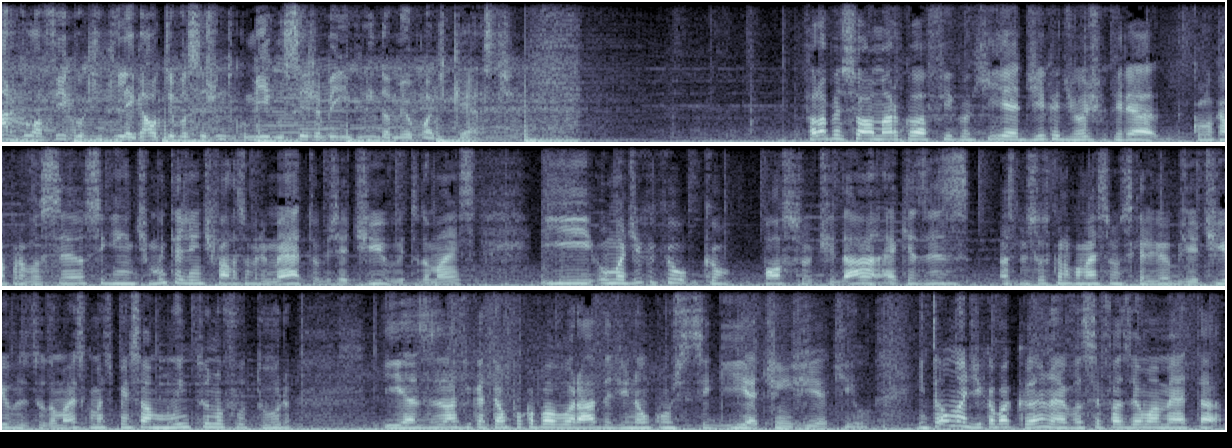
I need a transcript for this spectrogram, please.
Marco Lafico aqui, que legal ter você junto comigo. Seja bem-vindo ao meu podcast. Fala pessoal, Marco Lafico aqui. A dica de hoje que eu queria colocar para você é o seguinte: muita gente fala sobre meta, objetivo e tudo mais. E uma dica que eu, que eu posso te dar é que às vezes as pessoas, quando começam a escrever objetivos e tudo mais, começam a pensar muito no futuro e às vezes ela fica até um pouco apavorada de não conseguir atingir aquilo. Então uma dica bacana é você fazer uma meta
